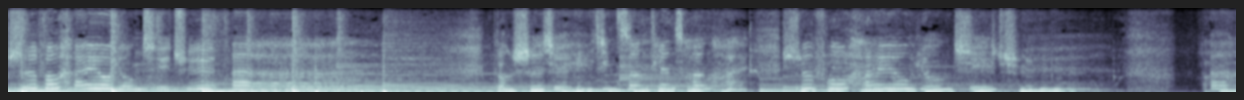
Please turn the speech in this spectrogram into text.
是否还有勇气去爱？当世界已经桑田沧海，是否还有勇气去爱？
